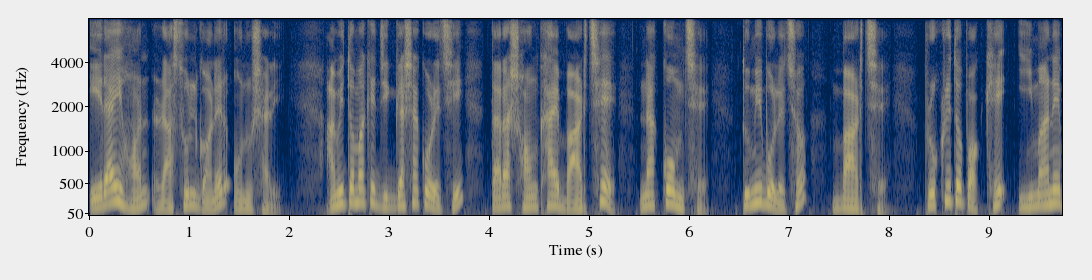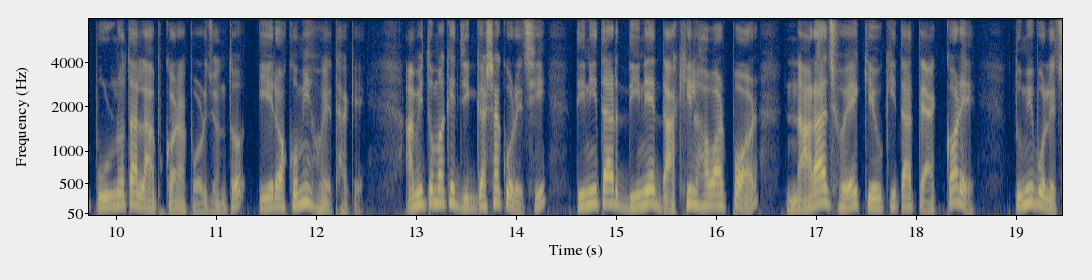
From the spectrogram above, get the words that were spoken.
এরাই হন রাসুলগণের অনুসারী। আমি তোমাকে জিজ্ঞাসা করেছি, তারা সংখ্যায় বাড়ছে না কমছে? তুমি বলেছ, বাড়ছে। প্রকৃতপক্ষে ইমানে পূর্ণতা লাভ করা পর্যন্ত এরকমই হয়ে থাকে। আমি তোমাকে জিজ্ঞাসা করেছি, তিনি তার দিনে দাখিল হওয়ার পর নারাজ হয়ে কেউ কি তা ত্যাগ করে? তুমি বলেছ,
